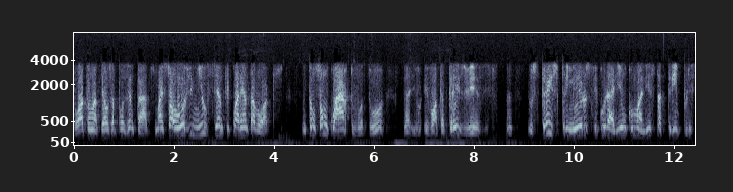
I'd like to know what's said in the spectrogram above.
votam até os aposentados, mas só houve 1.140 votos. Então só um quarto votou né, e, e, vota três vezes. Né. Os três primeiros figurariam como a lista tríplice.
